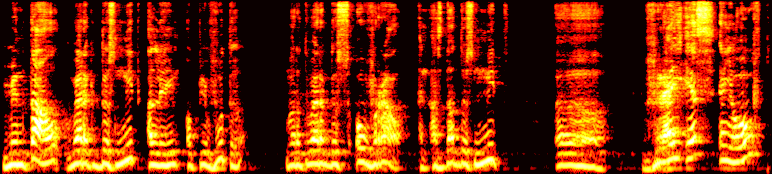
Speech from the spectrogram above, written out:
Mentaal werkt dus niet alleen op je voeten, maar het werkt dus overal. En als dat dus niet vrij is in je hoofd,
